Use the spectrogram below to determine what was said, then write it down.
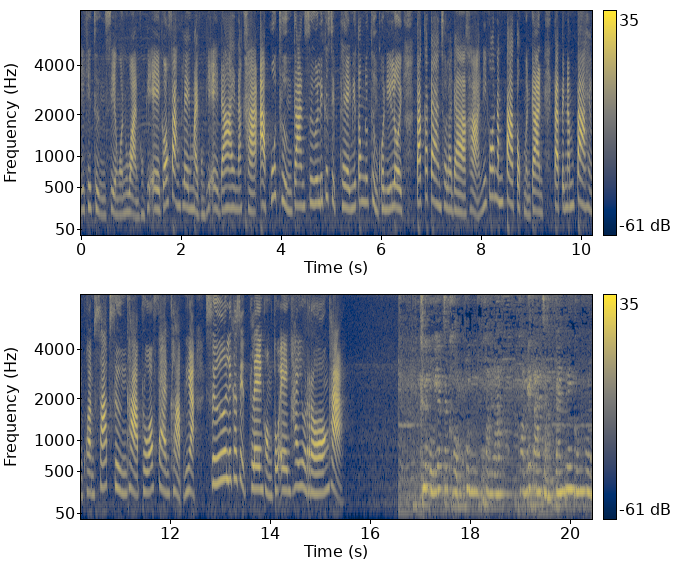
ที่คิดถึงเสียงหวานๆของพี่เอ ก็ฟังเพลงใหม่ของพี่เอได้นะคะอะพูดถึงการซื้อลิขสิทธิ์เพลงนี่ต้องนึกถึงคนนี้เลย ตั๊กกะแตนชลดาค่ะ นี่ก็น้ำตาตกเหมือนกัน แต่เป็นน้ำตาแห่งความซาบซึ้งค่ะ เพราะว่าแฟนคลับเนี่ยซื้อลิขสิทธิ์เพลงของตัวเองให้ร้องค่ะ คือหนูอยากจะขอบคุณความรักความเมตตาจากแฟนเพลงของหนู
